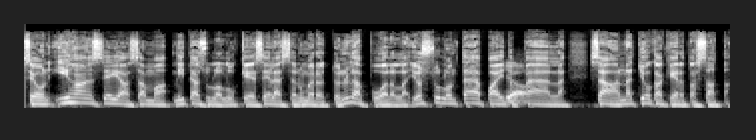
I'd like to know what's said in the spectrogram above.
Se on ihan se ja sama, mitä sulla lukee selässä numeroittujen yläpuolella. Jos sulla on tämä paita Joo. Päällä, sä annat joka kerta sata.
